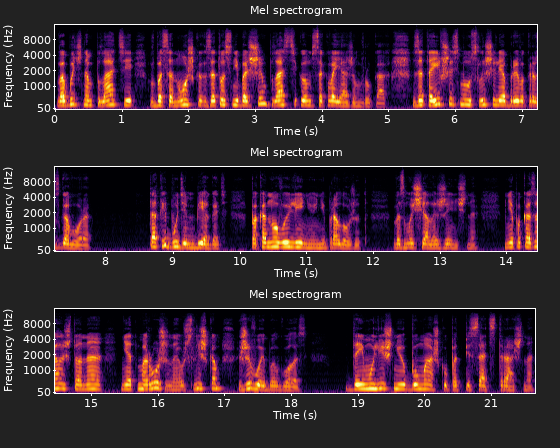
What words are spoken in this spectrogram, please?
в обычном платье в босоножках зато с небольшим пластиковым саквояжем в руках. Затаившись мы услышали обрывок разговора так и будем бегать пока новую линию не проложат возмущалась женщина. Мне показалось что она не отмороженная уж слишком живой был голос. Да ему лишнюю бумажку подписать страшно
